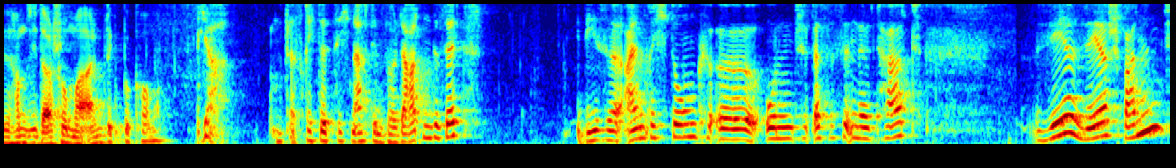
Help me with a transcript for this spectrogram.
Äh, Haben Sie da schon mal Einblick bekommen? Ja, das richtet sich nach dem Soldatengesetz, diese Einrichtung. äh, Und das ist in der Tat sehr, sehr spannend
